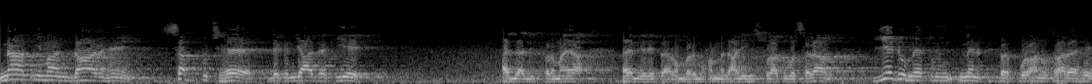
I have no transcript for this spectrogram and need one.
نام ایماندار ہیں، سب کچھ ہے۔ لیکن یاد رکھیے، اللہ نے فرمایا، اے میرے پیغمبر محمد علیہ السلاط والسلام، یہ جو میں تم میں نے پر قرآن اتارا ہے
